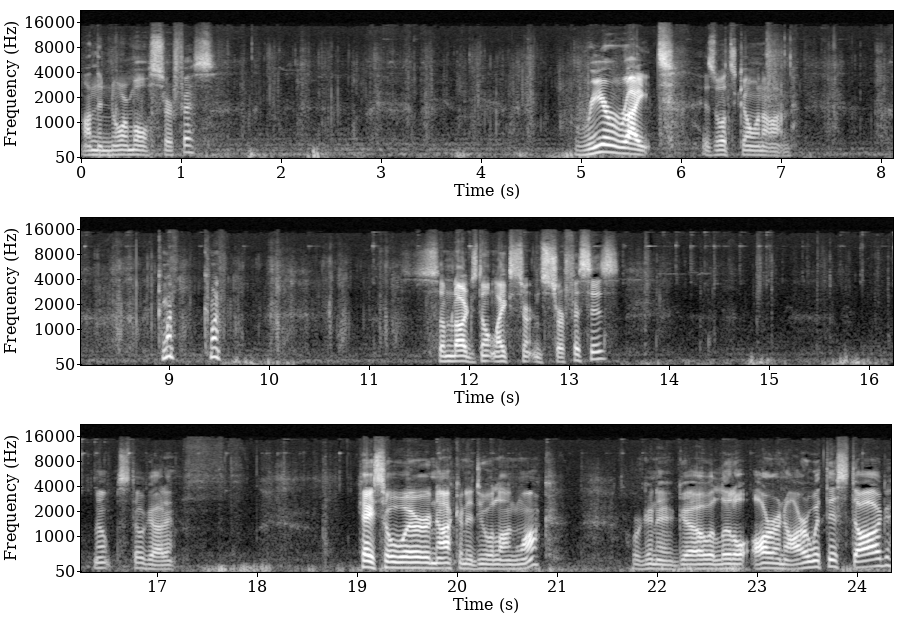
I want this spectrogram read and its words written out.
on the normal surface. Rear right is what's going on. Come on, come on. Some dogs don't like certain surfaces. Nope, still got it. Okay, so we're not gonna do a long walk. We're gonna go a little R&R with this dog.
